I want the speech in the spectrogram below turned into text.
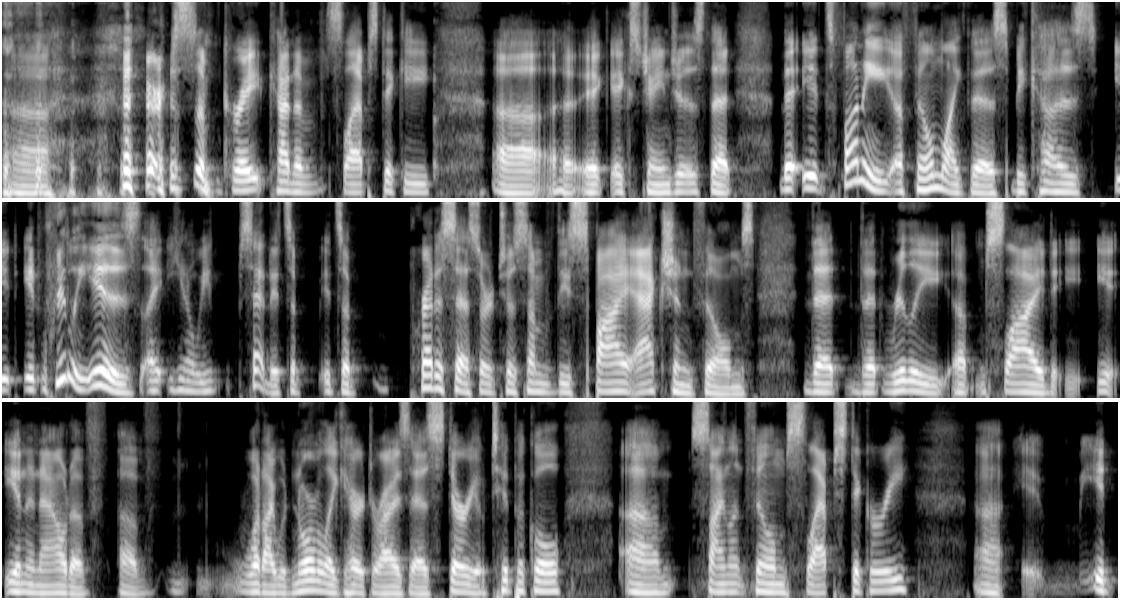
Uh, there's some great kind of slapsticky uh, exchanges that, that it's funny a film like this because it, it really is you know we said it's a it's a predecessor to some of these spy action films that that really uh, slide in and out of of what I would normally characterize as stereotypical um, silent film slapstickery. Uh, it,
